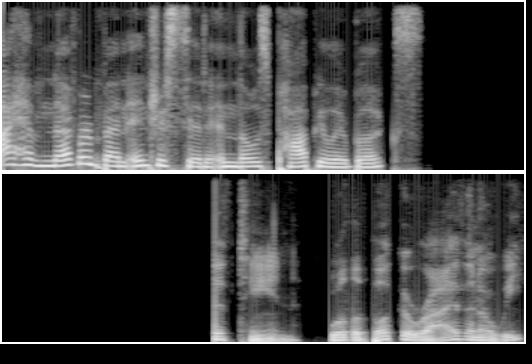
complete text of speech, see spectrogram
I have never been interested in those popular books. 15. Will the book arrive in a week?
